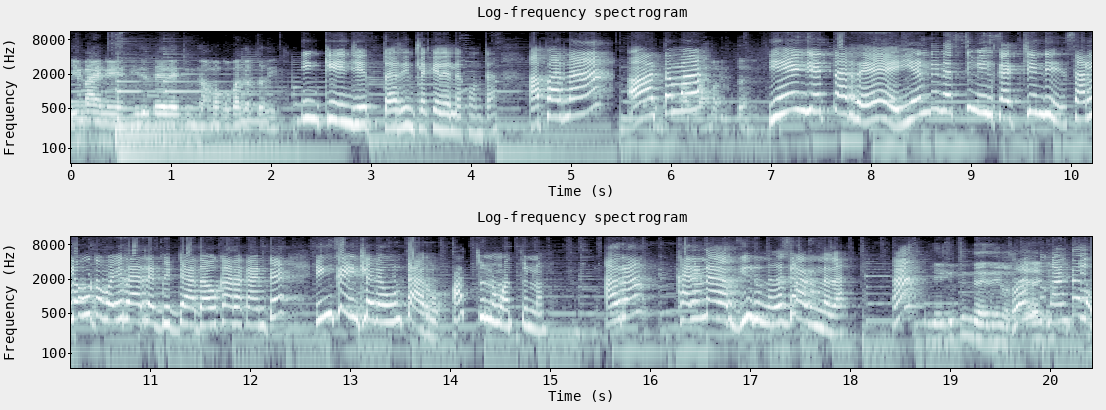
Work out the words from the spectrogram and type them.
ఏమాయనే నీదే తయారైతుంది అమ్మ గొప్ప చెప్తుంది. ఇంకేం చేస్తారు ఇంట్లోకి వెళ్ళకుండా? అపర్ణ? ఆ అత్తమ్మ. అమ్మ ఏం చేస్తారే ఎండ నెత్తి మీదకి వచ్చింది. చల్లగుట పోయిరారే బిడ్డ దవకార కంటే. ఇంకా ఇంట్లోనే ఉంటారు. అత్తున్నాం అత్తున్నాం. అవురా? కరీంనగర్ గీడున్నదా గాడున్నదా? రెండు గంటలు.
